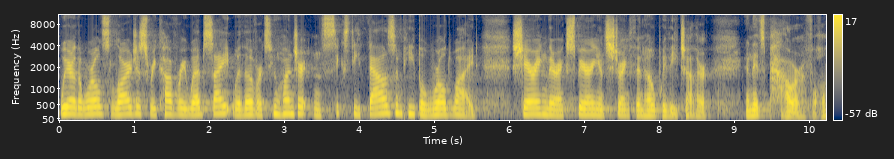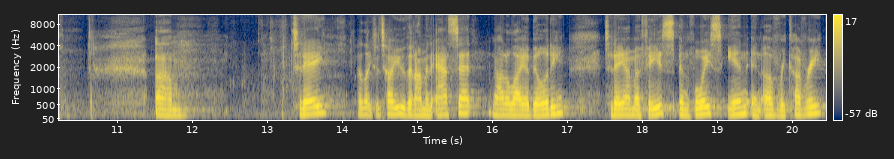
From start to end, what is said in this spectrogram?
We are the world's largest recovery website with over 260,000 people worldwide sharing their experience, strength, and hope with each other, and it's powerful. Um, today, I'd like to tell you that I'm an asset, not a liability. Today, I'm a face and voice in and of recovery,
